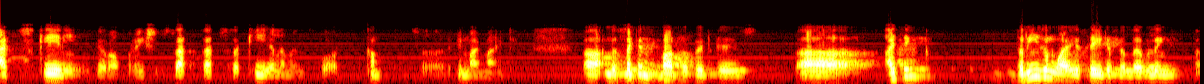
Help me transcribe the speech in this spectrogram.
at scale with your operations? That, that's the key element for companies uh, in my mind. Uh, the second part of it is, uh, I think the reason why I say it is a leveling, uh,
